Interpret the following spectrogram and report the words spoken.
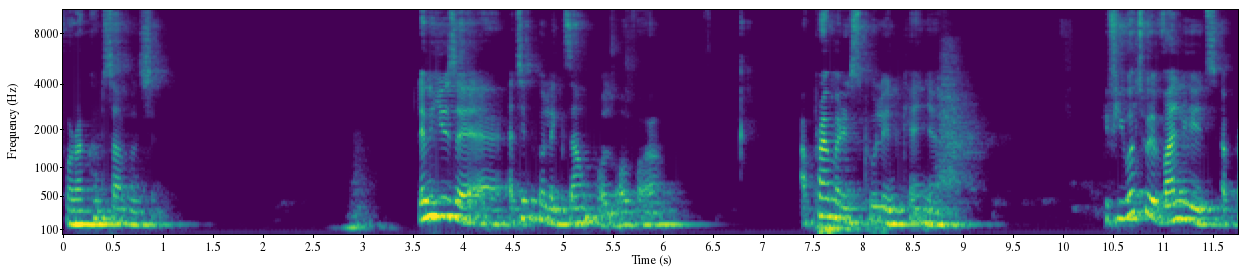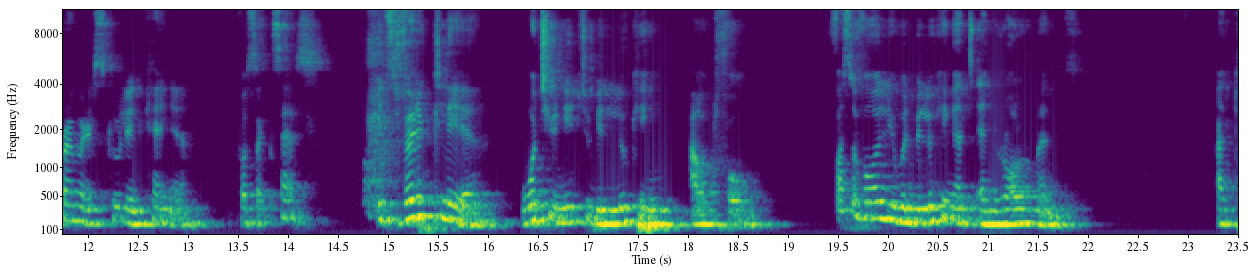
for a conservancy? Let me use a, a typical example of a, a primary school in Kenya, if you were to evaluate a primary school in Kenya for success, it's very clear what you need to be looking out for. First of all, you will be looking at enrollment at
